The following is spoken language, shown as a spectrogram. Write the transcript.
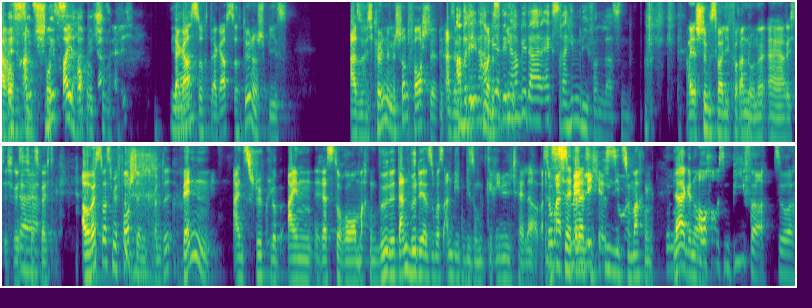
Aber Also so ein Franz, vor Schnitzel zwei Wochen, ich schon. ehrlich, da gab's doch, da gab's doch Dönerspieß. Also ich könnte mir schon vorstellen. Also Aber Krieg, den haben, mal, wir, den haben wir da extra hinliefern lassen. Ah, ja, stimmt, es war Lieferando, ne? Ah, ja, richtig, richtig, Ja, hast ja. recht. Aber weißt du, was ich mir vorstellen könnte? Wenn ein Stripclub ein Restaurant machen würde, dann würde er sowas anbieten wie so ein Grillteller. Sowas das ist ja Männliches, easy so. zu machen. Ja, genau. Auch aus dem Beefer. So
